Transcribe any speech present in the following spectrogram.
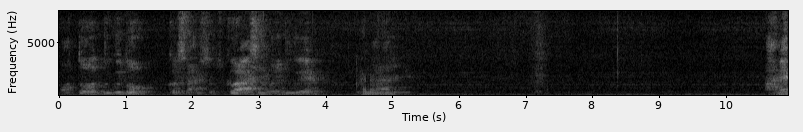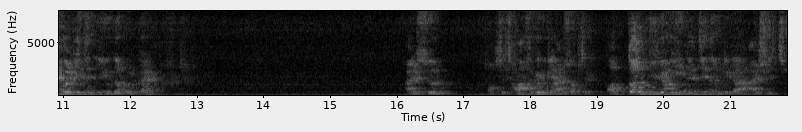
어떤 누구도 그것을 알 수 없어요. 그걸 아시는 분은 누구예요? 하나님 암에 걸리는 이유가 뭘까요? 알 수 없어요. 정확하게 우리는 알 수 없어요. 어떤 유형이 있는지는 우리가 알 수 있죠.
